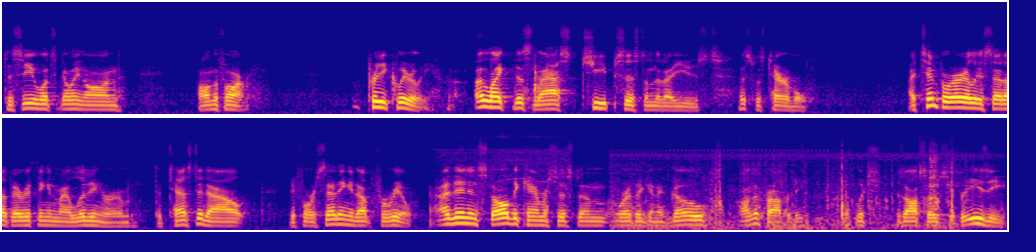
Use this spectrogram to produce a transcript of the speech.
to see what's going on on the farm pretty clearly. Unlike this last cheap system that I used, this was terrible. I temporarily set up everything in my living room to test it out before setting it up for real. I then installed the camera system where they're going to go on the property, which is also super easy.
